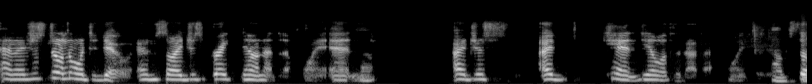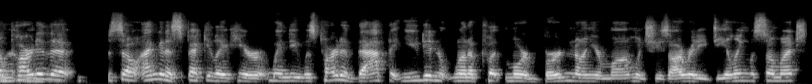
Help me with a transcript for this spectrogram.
And I just don't know what to do. And so I just break down at that point, and yeah. I just I can't deal with it at that point. Absolutely. So part of the so I'm going to speculate here, Wendy, was part of that that you didn't want to put more burden on your mom when she's already dealing with so much.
